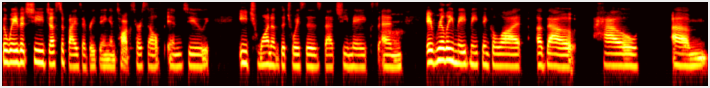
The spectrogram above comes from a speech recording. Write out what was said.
the way that she justifies everything and talks herself into each one of the choices that she makes, and it really made me think a lot about how um,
